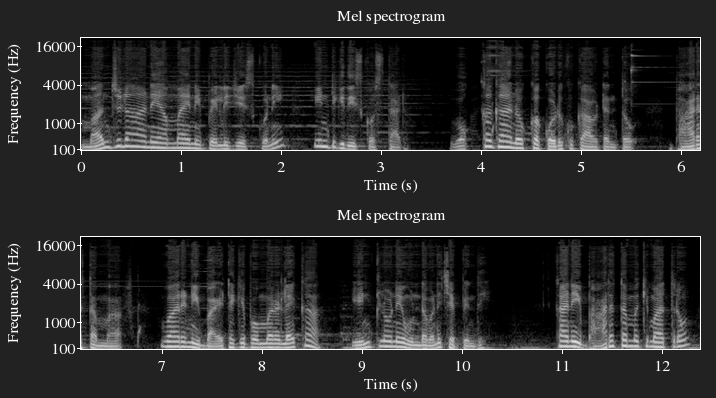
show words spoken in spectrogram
మంజుల అనే అమ్మాయిని పెళ్ళి చేసుకుని ఇంటికి తీసుకొస్తాడు. ఒక్కగానొక్క కొడుకు కావటంతో భారతమ్మ వారిని బయటకి పొమ్మనలేక ఇంట్లోనే ఉండమని చెప్పింది. కానీ భారతమ్మకి మాత్రం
